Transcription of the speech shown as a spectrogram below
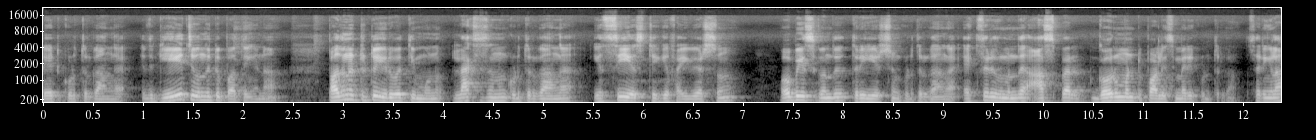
டேட் கொடுத்துருக்காங்க. இதுக்கு ஏஜ் வந்துட்டு பார்த்தீங்கன்னா பதினெட்டு டு இருபத்தி மூணு ரிலாக்ஸேஷனும் கொடுத்துருக்காங்க. எஸ்சி எஸ்டிக்கு ஃபைவ் இயர்ஸும் ஓபிஎஸ்க்கு வந்து த்ரீ இயர்ஸும் கொடுத்துருக்காங்க. எக்ஸ்பீரியன்ஸ் வந்து ஆஸ் பர் கவர்மெண்ட் பாலிசி மாதிரி கொடுத்துருக்காங்க. சரிங்களா?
